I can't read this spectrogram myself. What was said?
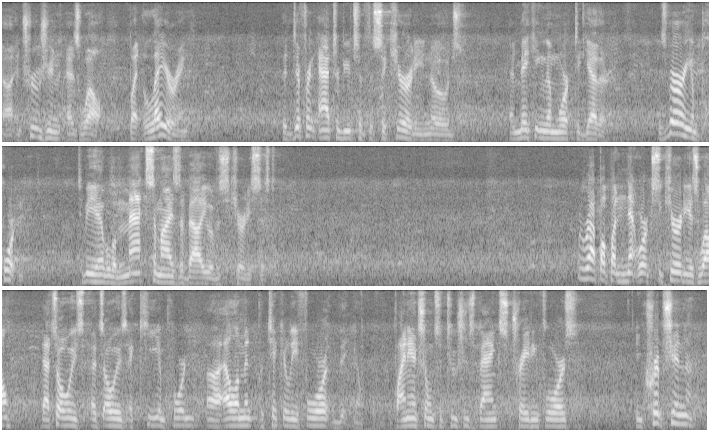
uh, intrusion as well. But layering the different attributes of the security nodes and making them work together is very important to be able to maximize the value of a security system. We'll wrap up on network security as well. That's always that's always a key important uh, element, particularly for the you know, financial institutions, banks, trading floors. Encryption,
